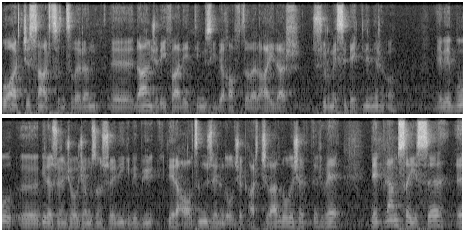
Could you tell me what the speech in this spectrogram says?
bu artçı sarsıntıların e, daha önce de ifade ettiğimiz gibi haftalar, aylar sürmesi beklenir. E, ve bu e, biraz önce hocamızın söylediği gibi büyüklükleri altın üzerinde olacak artçılar da olacaktır ve deprem sayısı e,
